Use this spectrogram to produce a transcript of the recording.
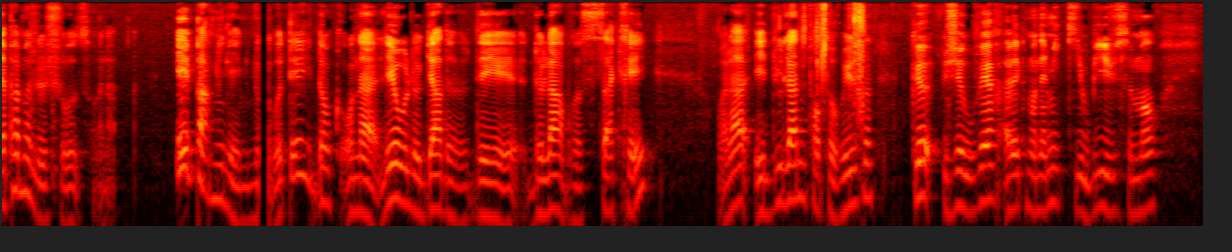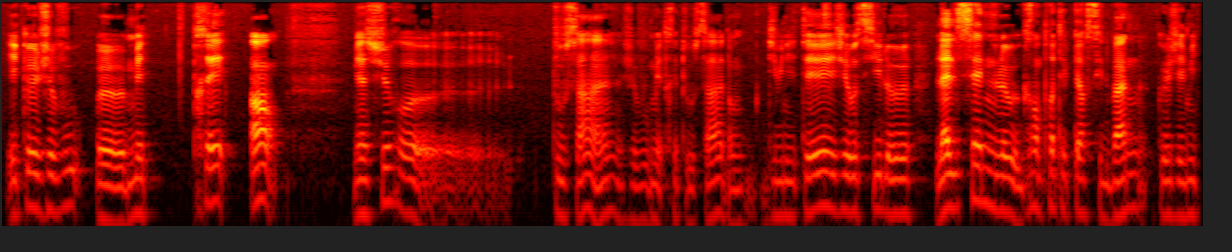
Il y a pas mal de choses, voilà. Et parmi les nouveautés, donc on a Léo le garde de l'arbre sacré, voilà, et Dulan que j'ai ouvert avec mon ami Kyubi justement, et que je vous euh, mettrai en, bien sûr, euh, tout ça, hein, je vous mettrai tout ça, donc divinité, j'ai aussi le l'Alcène, le grand protecteur Sylvan, que j'ai mis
